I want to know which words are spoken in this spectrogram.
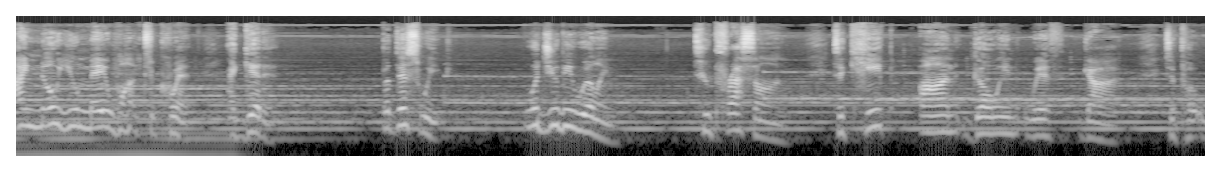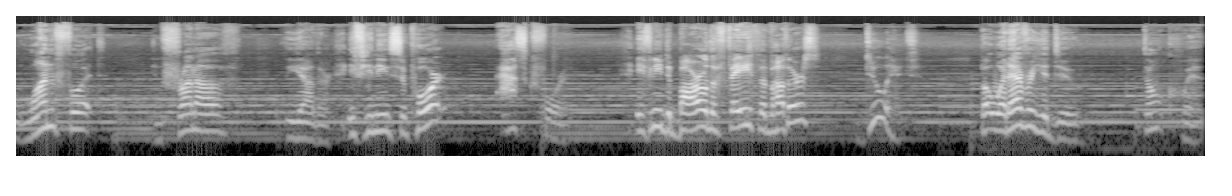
I know you may want to quit. I get it. But this week, would you be willing to press on, to keep on going with God? To put one foot in front of the other. If you need support, ask for it. If you need to borrow the faith of others, do it. But whatever you do, don't quit.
